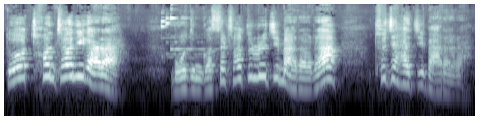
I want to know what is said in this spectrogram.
또 천천히 가라. 모든 것을 서두르지 말아라. 투자하지 말아라.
